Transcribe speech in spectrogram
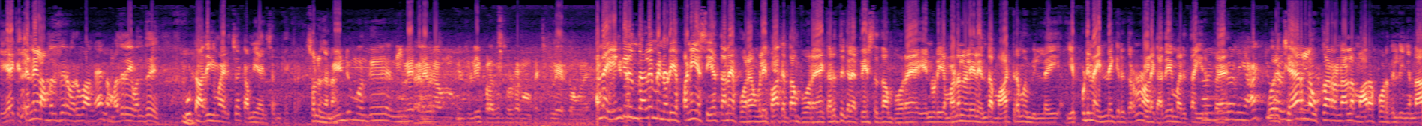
கேட்க சென்னையில் ஐம்பது பேர் வருவாங்க. இந்த மதுரை வந்து கூட்டம் அதிகமாயிடுச்சா கம்மியாயிடுச்சான்னு கேட்குறேன் சொல்லுங்கண்ணா மீண்டும் வந்து நீங்களே தலைவர் ஆகணும் அப்படின்னு சொல்லி பல பேர் சொல்றாங்க. உங்க கட்சிக்குள்ளே இருக்கவங்க. அண்ணா எங்க இருந்தாலும் என்னுடைய பணியை செய்யத்தானே போறேன். உங்களை பார்க்கத்தான் போறேன். கருத்துக்களை பேசத்தான் போறேன். என்னுடைய மனநிலையில் எந்த மாற்றமும் இல்லை. எப்படி நான் இன்னைக்கு இருக்கிறேனோ நாளைக்கு அதே மாதிரி தான் இருப்பேன் ஒரு சேர்ல உட்காரனால மாற போறது இல்லைங்கன்னா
